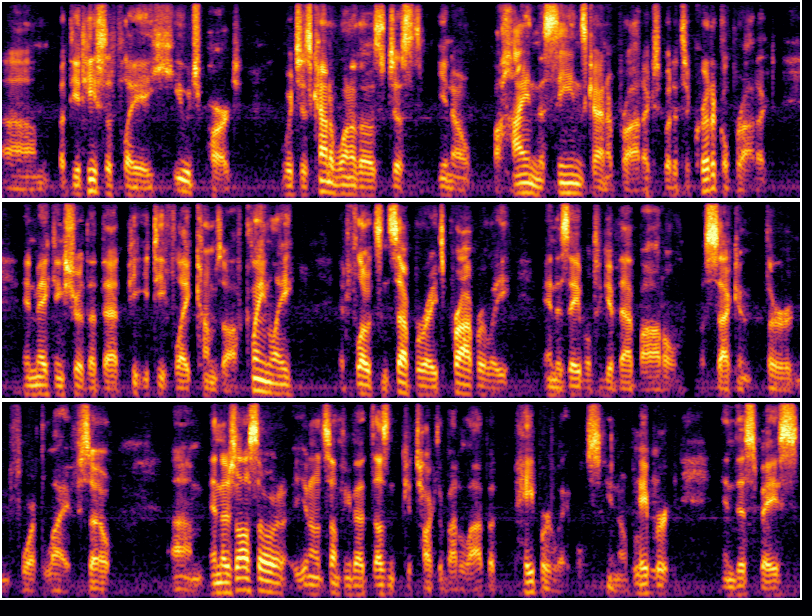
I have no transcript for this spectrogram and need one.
Um, but the adhesives play a huge part which is kind of one of those just you know behind the scenes kind of products, but it's a critical product in making sure that that PET flake comes off cleanly, it floats and separates properly, and is able to give that bottle a second, third, and fourth life. So. Um, and there's also, you know, something that doesn't get talked about a lot, but paper labels. You know, paper mm-hmm. in this space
